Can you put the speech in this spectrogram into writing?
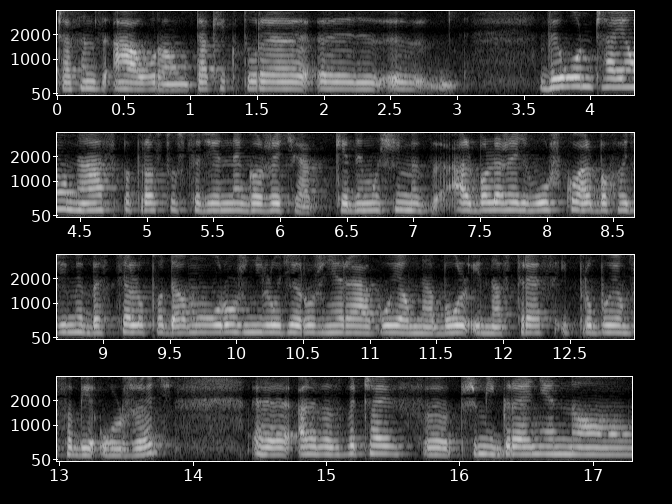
czasem z aurą, takie, które wyłączają nas po prostu z codziennego życia. Kiedy musimy albo leżeć w łóżku, albo chodzimy bez celu po domu, różni ludzie różnie reagują na ból i na stres i próbują sobie ulżyć. E, Ale zazwyczaj w, przy migrenie no,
